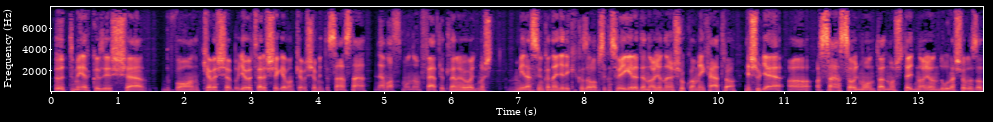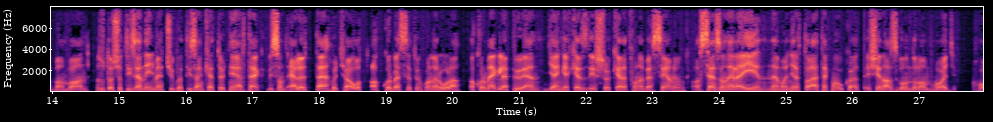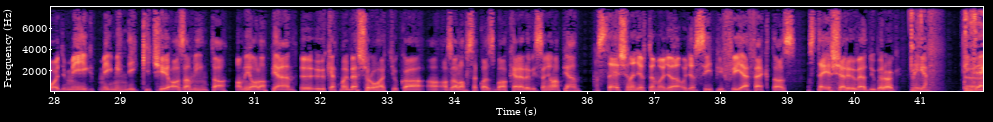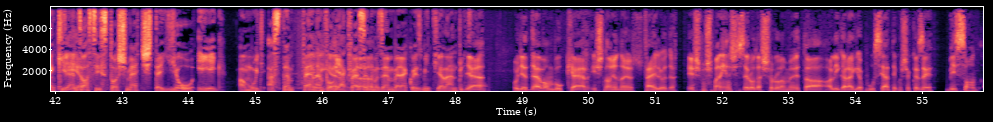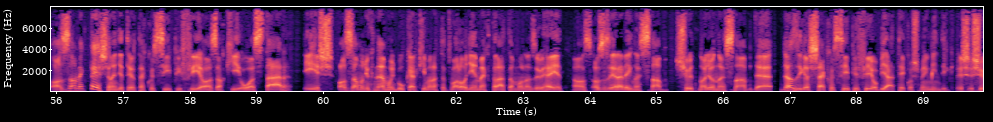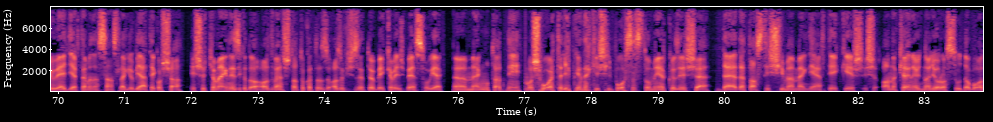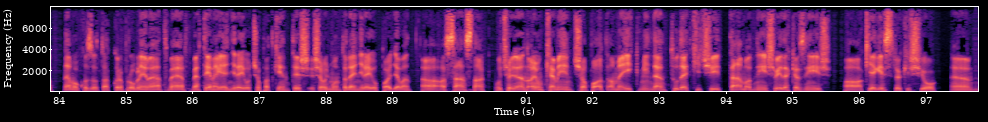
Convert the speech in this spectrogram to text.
5 mérkőzéssel van kevesebb, ugye öt veressége van kevesebb, mint a Sunsnál. Nem azt mondom feltétlenül, hogy most mi leszünk a negyedikek az alapszakasz végére, de nagyon-nagyon sok van még hátra. És ugye a, a Suns, ahogy mondtad, most egy nagyon durva sorozatban van. Az utolsó 14 meccsükből 12-t nyertek, viszont előtte, hogyha ott akkor beszéltünk volna róla, akkor meglepően gyenge kezdésről kellett volna beszélnünk. A szezon elején nem annyira találták magukat, és én azt gondolom, hogy hogy még, még mindig kicsi az a minta, ami alapján őket majd besorolhatjuk a, a, az alapszakaszba a kerelő viszony alapján. Az teljesen egyértelmű, hogy a, hogy a CP3 effekt az, az teljes erővel dübörög. Igen. 19 uh, asszisztos meccs, te jó ég! Amúgy azt nem, fel, nem Igen, fogják felszedni az emberek, hogy ez mit jelent. Ugye ugye Devon Booker is nagyon-nagyon fejlődött, és most már én is azért oda sorolom őt a, a liga legjobb 20 játékosa közé, viszont azzal meg teljesen egyetértek, hogy CP3 az, aki all-star, és azzal mondjuk nem, hogy Booker kimaradt, tehát valahogy én megtaláltam volna az ő helyét, az, az azért elég nagy snub, sőt, nagyon nagy snub, de, de az, az igazság, hogy CP3 jobb játékos még mindig, és, és ő egyértelműen a Suns legjobb játékosa, és hogyha megnézik az advanced statokat, az, azok is azért többé-kevésbé ezt fogják uh, megmutatni. Most volt egyébként neki is egy borzasztó mérkőzése, de, de azt is simán megnyerték, és, és annak ellenére, hogy nagyon rosszul dobott, nem okozott akkor a problémát, mert, mert tényleg ennyire jó csapatként, és, és ahogy mondtad, ennyire jó padja van a, a Sunsnak. Úgyhogy nagyon kemény csapat, amelyik mindent tud egy kicsit támadni és védekezni is, a kiegészítők is jók,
